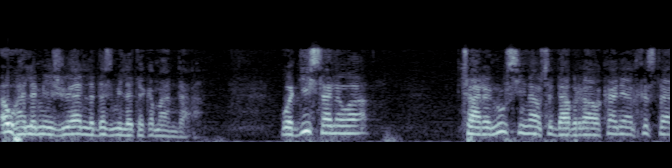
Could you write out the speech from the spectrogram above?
ئەو هە لە مێژویان لە دەست میلەتەکەماندا و دیسانەوە چارەنووسی ناوچە دابراوەکانیان خستە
